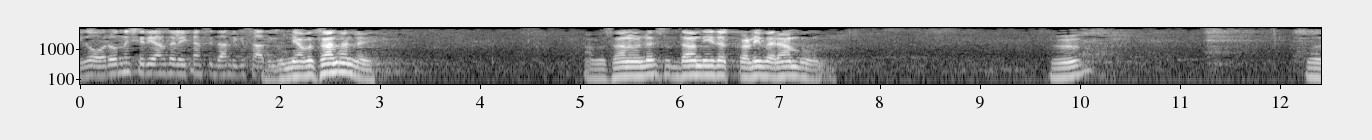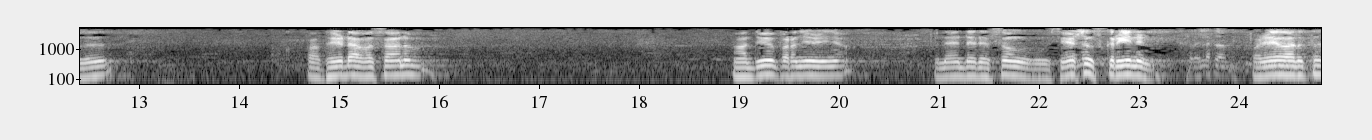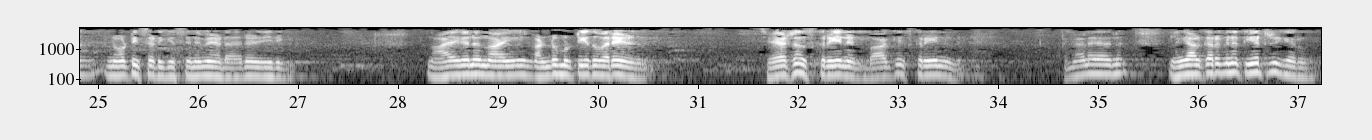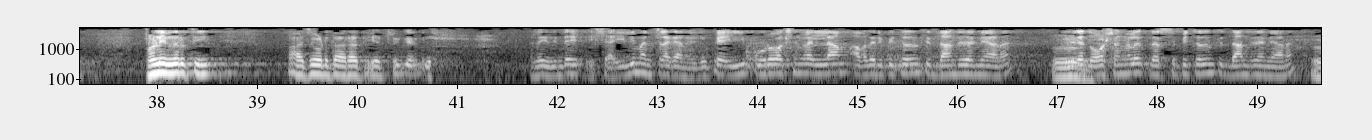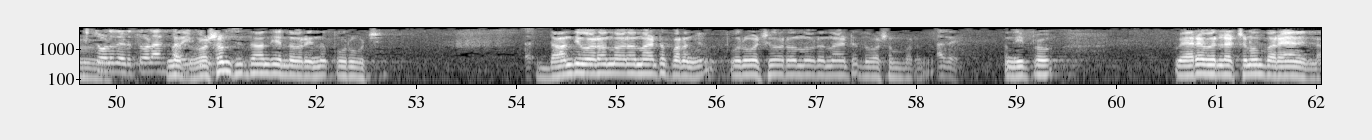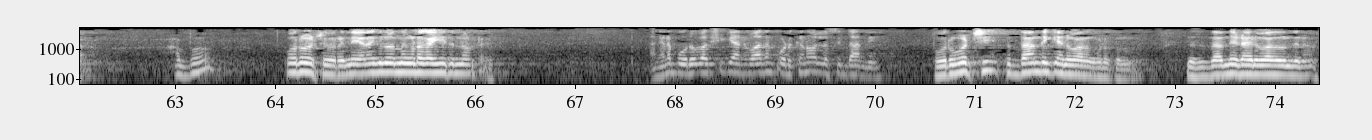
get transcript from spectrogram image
ഇത് ഓരോന്നും ശരിയാണ് തെളിയിക്കാൻ സിദ്ധാന്തിക്ക് സാധിക്കും പിന്നെ അവസാനമല്ലേ? അവസാനമല്ലേ സിദ്ധാന്തീത കളി വരാൻ പോകുന്നു. അത് കഥയുടെ അവസാനം ആദ്യമേ പറഞ്ഞു കഴിഞ്ഞാൽ പിന്നെ അതിന്റെ രസം ശേഷം സ്ക്രീനിൽ പഴയ കാലത്ത് നോട്ടീസ് അടിക്കും സിനിമയുടെ അതിലെഴുതിയിരിക്കും നായകനും നായികയും കണ്ടുമുട്ടിയത് വരെ എഴുതും. ശേഷം സ്ക്രീനിൽ ബാക്കി സ്ക്രീനിൽ എന്നാലേ അതിന് അല്ലെങ്കിൽ ആൾക്കാർ പിന്നെ തിയേറ്ററിൽ കയറും. പണി നിർത്തി കാശ് കൊടുത്ത് ആരാ തിയേറ്ററിൽ കയറും അല്ല ഇതിന്റെ ശൈലി മനസ്സിലാക്കാൻ ഇതൊക്കെ ഈ പൂർവപക്ഷങ്ങളെല്ലാം അവതരിപ്പിച്ചതും സിദ്ധാന്തി തന്നെയാണ്. ഇതിന്റെ ദോഷങ്ങൾ ദർശിപ്പിച്ചതും സിദ്ധാന്തി തന്നെയാണ്. ഇഷ്ടമുള്ളത് എടുത്തോളാൻ ദോഷം സിദ്ധാന്തി എന്ന് പറയുന്നത് പൂർവപക്ഷി സിദ്ധാന്തി ഓരോന്നോരോന്നായിട്ട് പറഞ്ഞു പൂർവപക്ഷി ഓരോന്നോരോന്നായിട്ട് ദോഷം പറഞ്ഞു. അതെ. ഇനിയിപ്പോ വേറെ ഒരു ലക്ഷണവും പറയാനില്ല. അപ്പോൾ പൂർവപക്ഷി പറയുന്നു ഏതെങ്കിലും ഒന്നും കൂടെ കയ്യിരുന്നോട്ടെ. അങ്ങനെ പൂർവപക്ഷിക്ക് അനുവാദം കൊടുക്കണമല്ലോ സിദ്ധാന്തി. പൂർവപക്ഷി സിദ്ധാന്തിക്ക് അനുവാദം കൊടുക്കുന്നു. സിദ്ധാന്തിയുടെ അനുവാദം എന്തിനാ?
